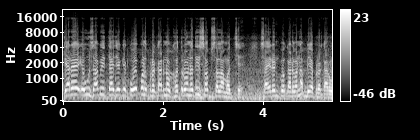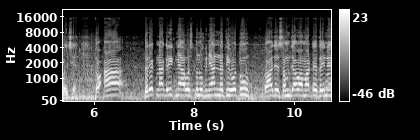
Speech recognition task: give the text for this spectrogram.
ત્યારે એવું સાબિત થાય છે કે કોઈ પણ પ્રકારનો ખતરો નથી, સબ સલામત છે. સાયરન પગાડવાના બે પ્રકાર હોય છે. તો આ દરેક નાગરિકને આ વસ્તુનું જ્ઞાન નથી હોતું, તો આજે સમજાવવા માટે થઈને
